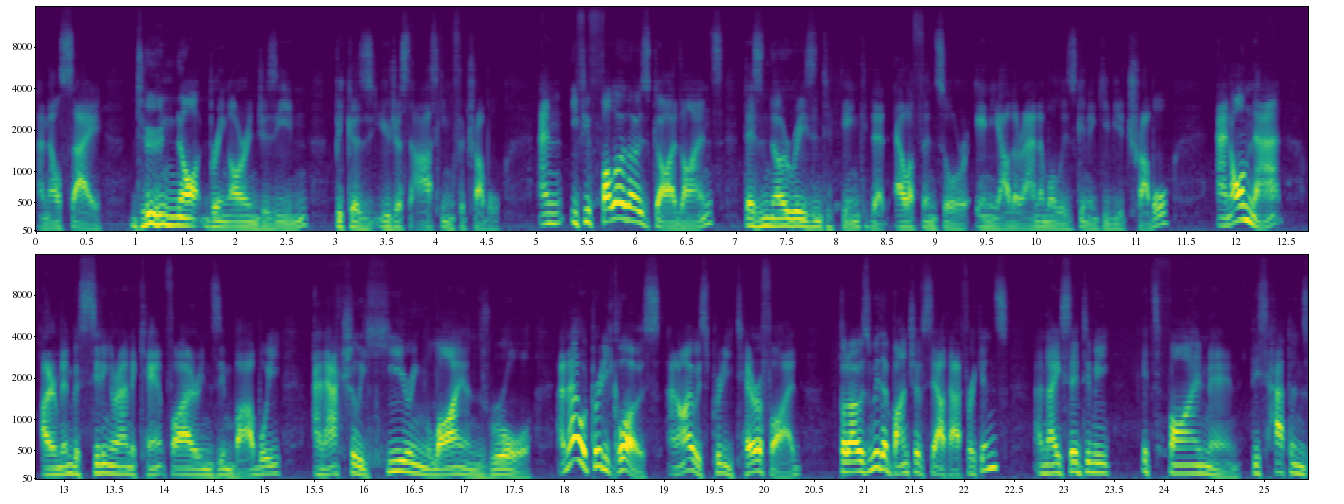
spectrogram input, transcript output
and they'll say, do not bring oranges in because you're just asking for trouble. And if you follow those guidelines, there's no reason to think that elephants or any other animal is going to give you trouble. And on that, I remember sitting around a campfire in Zimbabwe and actually hearing lions roar. And they were pretty close, and I was pretty terrified. But I was with a bunch of South Africans, and they said to me, It's fine, man. This happens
